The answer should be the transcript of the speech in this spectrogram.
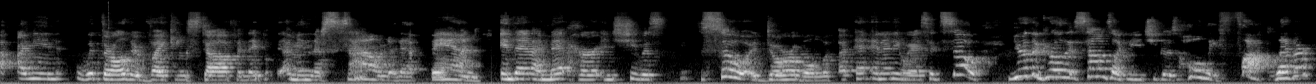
I mean, with their, all their Viking stuff, and they, I mean, the sound of that band. And then I met her, and she was so adorable. With, and, anyway, I said, "So you're the girl that sounds like me?" And she goes, "Holy fuck, leather!"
